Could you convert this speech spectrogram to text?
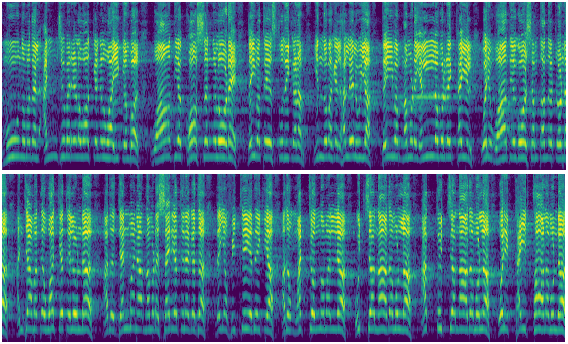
മൂന്ന് മുതൽ അഞ്ച് വരെയുള്ള വാക്യങ്ങൾ വായിക്കുമ്പോൾ വാദ്യ കോശങ്ങളോടെ ദൈവത്തെ സ്തുതിക്കണം. ഇന്ന് പകൽ ഹല്ലേലൂയ ദൈവം നമ്മുടെ എല്ലാവരുടെ കയ്യിൽ ഒരു വാദ്യഘോഷം തന്നിട്ടുണ്ട്. അഞ്ചാമത്തെ വാക്യത്തിലുണ്ട് അത് ജന്മന നമ്മുടെ ശരീരത്തിനകത്ത് ദൈവം ഫിറ്റ് ചെയ്തേക്കുക. അത് മറ്റൊന്നുമല്ല ഉച്ചനാദമുള്ള അത്യുച്ചനാദമുള്ള ഒരു കൈത്താളമുണ്ട്.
